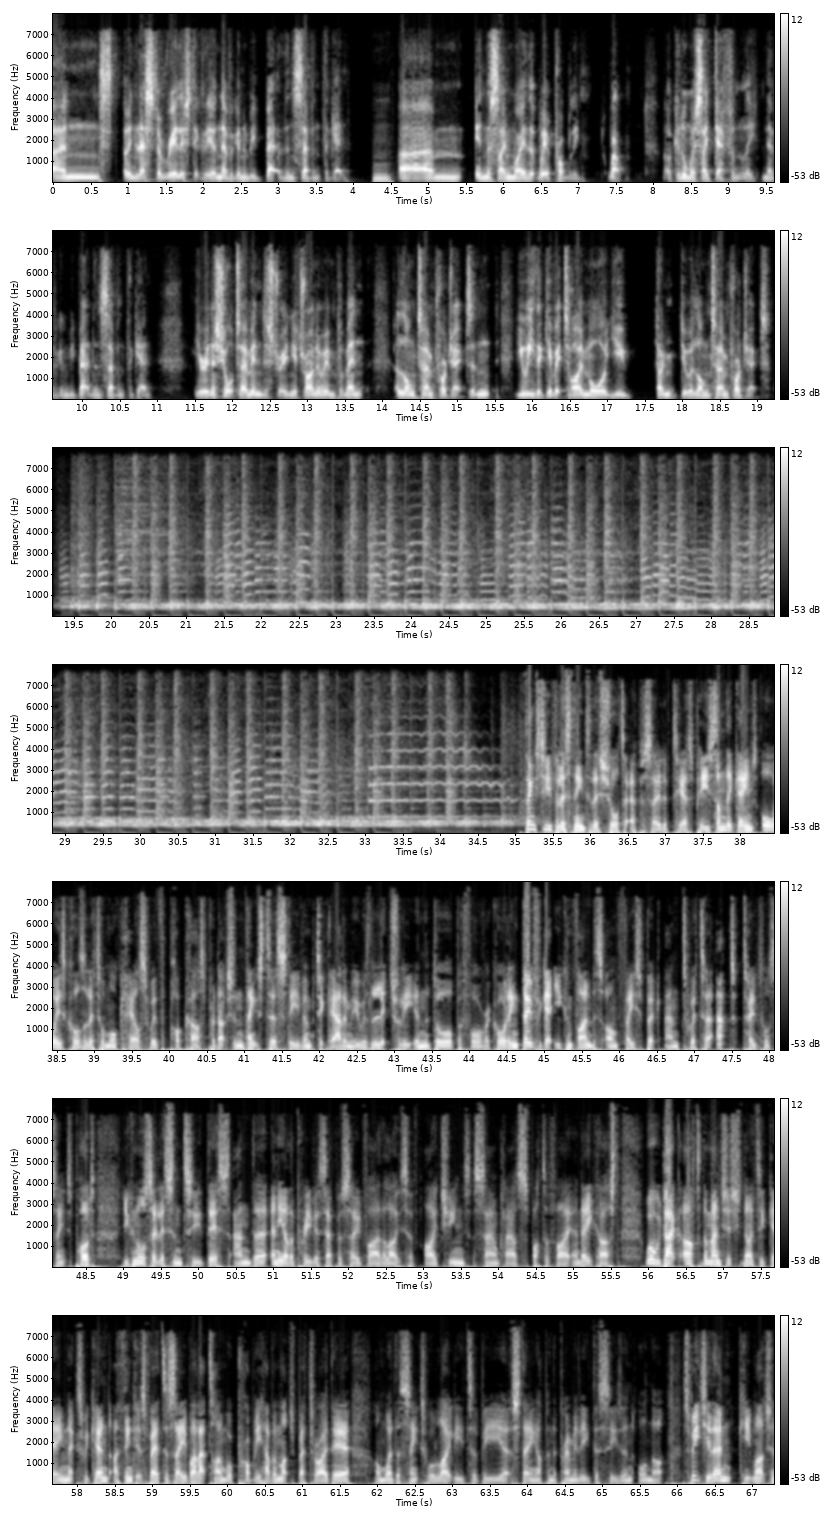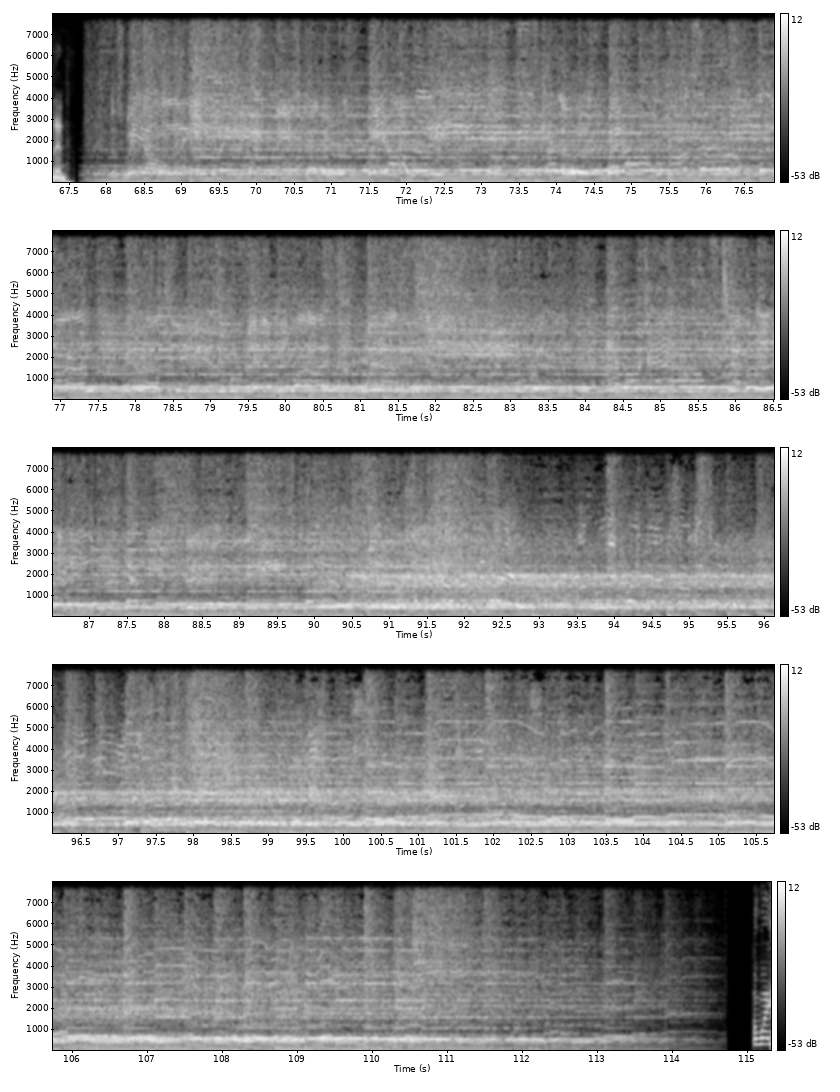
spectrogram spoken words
and I mean, Leicester realistically are never going to be better than seventh again. Um, in the same way that we're probably, well, I can almost say definitely never going to be better than seventh again. You're in a short-term industry and you're trying to implement a long-term project, and you either give it time or you don't do a long-term project. Thanks to you for listening to this shorter episode of TSP. Sunday games always cause a little more chaos with podcast production. Thanks to Steve and particularly Adam, who was literally in the door before recording. Don't forget you can find us on Facebook and Twitter at Total Saints Pod. You can also listen to this and uh, any other previous episode via the likes of iTunes, SoundCloud, Spotify, and Acast. We'll be back after the Manchester United game next weekend. I think it's fair to say by that time we'll probably have a much better idea on whether Saints will likely to be uh, staying up in the Premier League this season or not. Speak to you then. Keep marching in.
